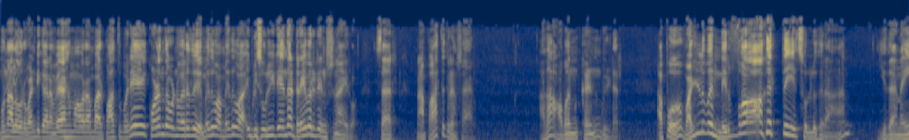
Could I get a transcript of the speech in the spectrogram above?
முன்னால் ஒரு வண்டிக்காரன் வேகமாக வரான் பார் பார்த்துப்பா. டேய் குழந்தை ஒன்று வருது. மெதுவா மெதுவா. இப்படி சொல்லிகிட்டே இருந்தால் டிரைவர் டென்ஷன் ஆயிடுவான் சார் நான் பார்த்துக்கிறேன் சார். அதான் அவன் கண் விடல். அப்போது வள்ளுவன் நிர்வாகத்தை சொல்லுகிறான் இதனை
